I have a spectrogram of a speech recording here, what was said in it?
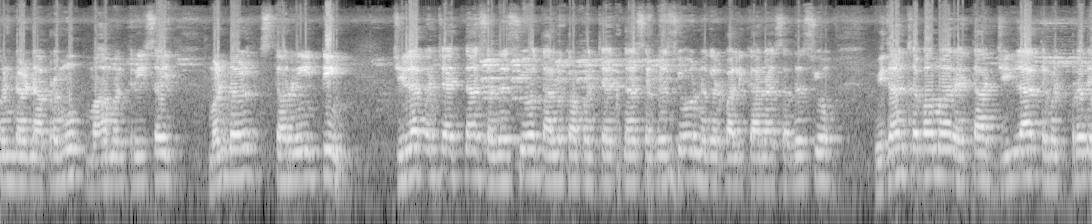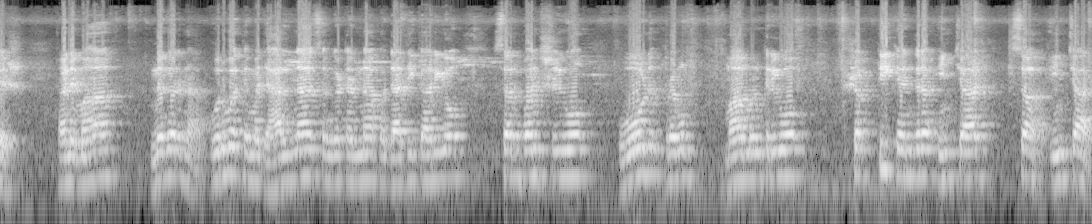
મંડળના પ્રમુખ, મહામંત્રી સહિત મંડળ સ્તરની ટીમ. જિલ્લા પંચાયતના સદસ્યો, તાલુકા પંચાયતના સદસ્યો, નગરપાલિકાના સદસ્યો, વિધાનસભામાં રહેતા જિલ્લા તેમજ પ્રદેશ અને મહાનગરના પૂર્વ તેમજ હાલના સંગઠનના પદાધિકારીઓ, સરપંચશ્રીઓ, વોર્ડ પ્રમુખ, મહામંત્રીઓ, શક્તિ કેન્દ્ર ઇન્ચાર્જ, સહ ઇન્ચાર્જ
